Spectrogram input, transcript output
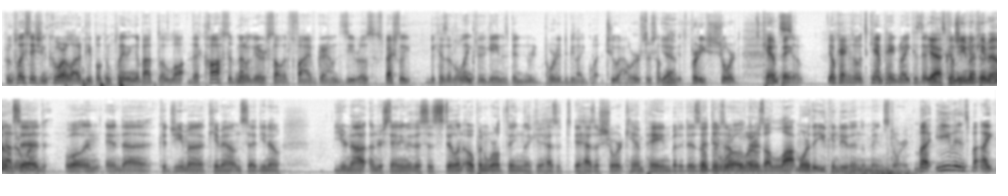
From PlayStation Core, a lot of people complaining about the lo- the cost of Metal Gear Solid 5 Ground Zeroes, especially because of the length of the game has been reported to be like, what, two hours or something? Yeah. It's pretty short. Campaign. So- okay, so it's campaign, right? Because Yeah, Kojima came out and said, one. well, and and uh, Kojima came out and said, you know, you're not understanding that this is still an open world thing. Like it has a it has a short campaign, but it is But open there's open world. world. There's a lot more that you can do than the main story. But even in sp- like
